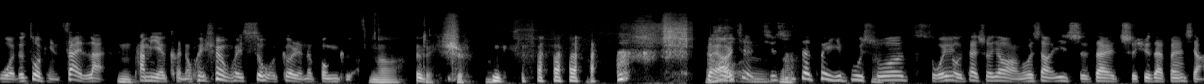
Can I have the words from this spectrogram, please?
我的作品再烂，他们也可能会 认为是我个人的风格。啊，对，是。对，而且其实再退一步说，所有在社交网络上一直在持续在分享。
